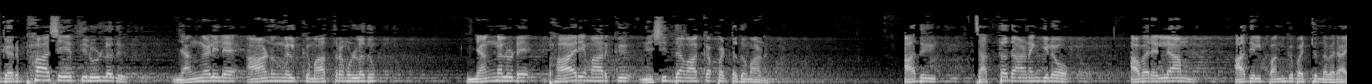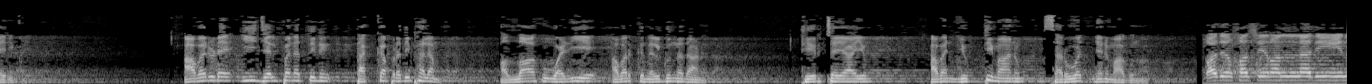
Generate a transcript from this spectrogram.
ഗർഭാശയത്തിലുള്ളത് ഞങ്ങളിലെ ആണുങ്ങൾക്ക് മാത്രമുള്ളതും ഞങ്ങളുടെ ഭാര്യമാർക്ക് നിഷിദ്ധമാക്കപ്പെട്ടതുമാണ് അത് ചത്തതാണെങ്കിലോ അവരെല്ലാം അതിൽ പങ്കുപറ്റുന്നവരായിരിക്കും അവരുടെ ഈ ജൽപ്പനത്തിന് തക്ക പ്രതിഫലം അള്ളാഹു വഴിയെ അവർക്ക് നൽകുന്നതാണ് തീർച്ചയായും അവൻ യുക്തിമാനും സർവജ്ഞനുമാകുന്നു قد خسر الذين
